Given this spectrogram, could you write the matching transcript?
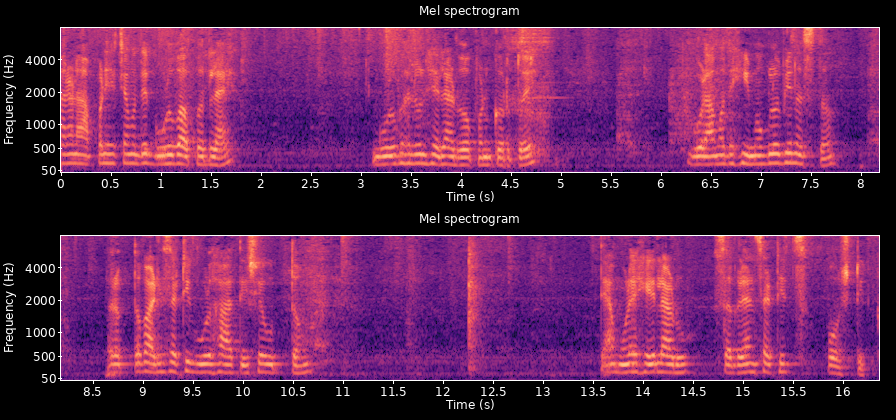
कारण आपण ह्याच्यामध्ये गूळ वापरला आहे गूळ घालून हे लाडू आपण करतो आहे गुळामध्ये हिमोग्लोबिन असतं. रक्तवाढीसाठी गुळ हा अतिशय उत्तम. त्यामुळे हे लाडू सगळ्यांसाठीच पौष्टिक.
